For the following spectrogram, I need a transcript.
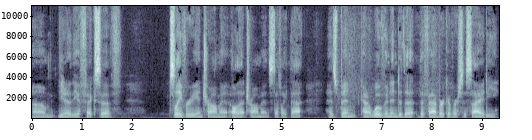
Um, you know, the effects of slavery and trauma, all that trauma and stuff like that, has been kind of woven into the the fabric of our society.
